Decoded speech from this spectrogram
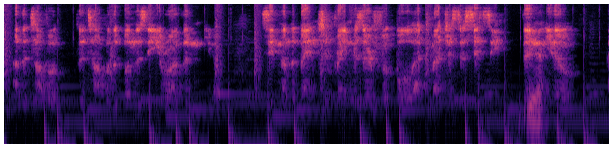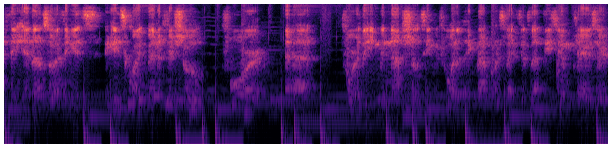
at the top of the top of the Bundesliga, rather than you know sitting on the bench and playing reserve football at Manchester City. Then yeah. you know, I think, and also I think it's it's quite beneficial for uh, for the England national team if you want to take that perspective that these young players are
